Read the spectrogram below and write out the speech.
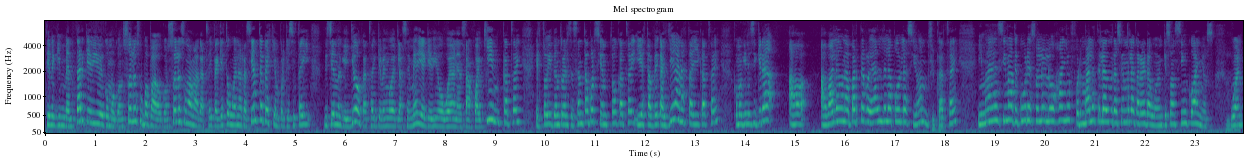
Tiene que inventar que vive como con solo su papá o con solo su mamá, ¿cachai? Para que estos weones recién te pesquen, porque si estáis diciendo que yo, ¿cachai? Que vengo de clase media, que vivo, weón, en San Joaquín, ¿cachai? Estoy dentro del 60%, ¿cachai? Y estas becas llegan hasta allí, ¿cachai? Como que ni siquiera a- avala una parte real de la población, Sí. ¿cachai? Y más encima te cubre solo los años formales de la duración de la carrera, weón, que son cinco años. Weón,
